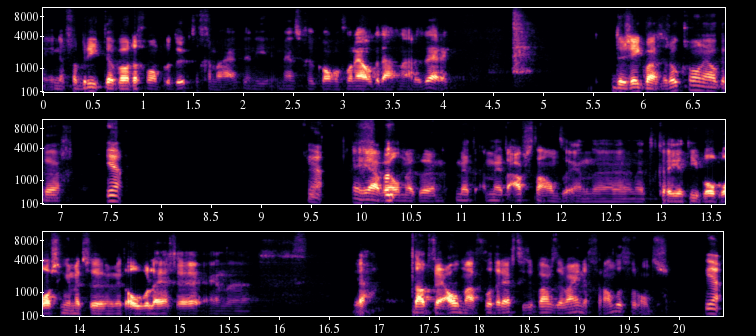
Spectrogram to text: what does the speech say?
in een fabriek, daar worden gewoon producten gemaakt. En die mensen komen gewoon elke dag naar het werk. Dus ik was er ook gewoon elke dag. Ja. Ja. En ja, wel met, uh, met, met afstand en uh, met creatieve oplossingen, met, met overleggen. En ja, dat wel. Maar voor de rest was er weinig veranderd voor ons. Ja.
